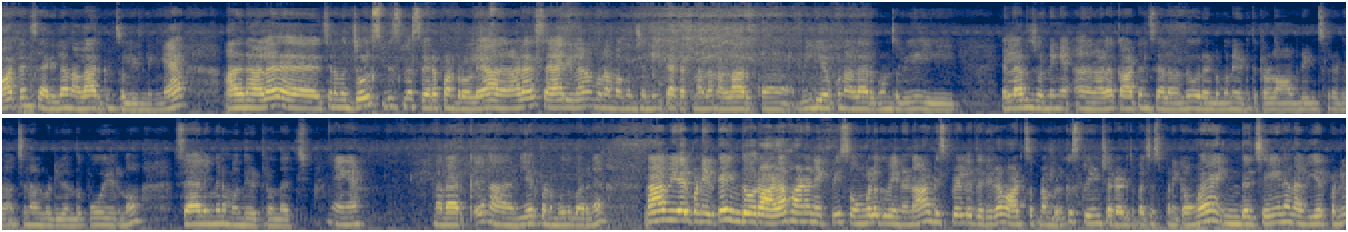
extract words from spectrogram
காட்டன் சாரீலாம் நல்லா இருக்குன்னு சொல்லியிருந்தீங்க. அதனால சரி நம்ம ஜுவல்ஸ் பிஸ்னஸ் வேற பண்ணுறோம் இல்லையா? அதனால சேரீலாம் நம்ம கொஞ்சம் நீட்டாக கட்டினா தான் நல்லாயிருக்கும் வீடியோவுக்கும் நல்லா இருக்கும்னு சொல்லி எல்லாரும் சொன்னீங்க. அதனால காட்டன் சேலை வந்து ஒரு ரெண்டு மூணு எடுத்துட்டு வரலாம் அப்படின்னு சொல்லிட்டு தான் சின்னால்பட்டி வந்து போயிருந்தோம். சேலையுமே நம்ம வந்து எடுத்துட்டு வந்தாச்சு. ஏங்க நல்லா இருக்கு. நான் வியர் பண்ணும்போது பாருங்க. நான் வியர் பண்ணியிருக்கேன். இந்த ஒரு அழகான நெக் பீஸ் உங்களுக்கு வேணும்னா டிஸ்பிளேல தெரியுற வாட்ஸ்அப் நம்பருக்கு ஸ்க்ரீன்ஷாட் எடுத்து பர்ச்சேஸ் பண்ணிக்கோங்க. இந்த செயினை நான் வியர் பண்ணி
